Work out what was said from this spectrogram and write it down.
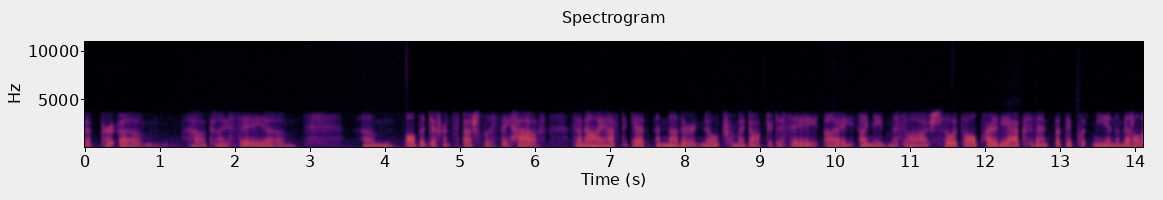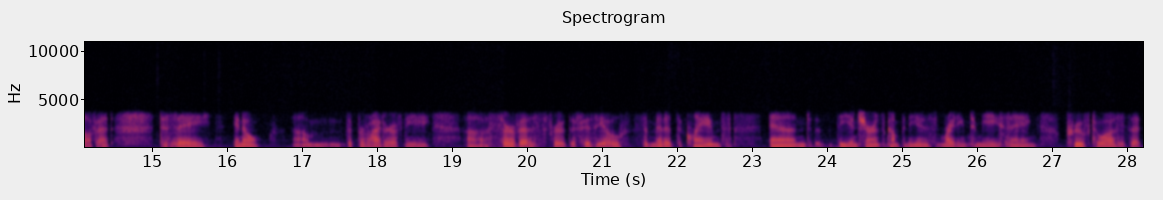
uh, per, um, how can I say um, um, all the different specialists they have. So now I have to get another note from my doctor to say I I need massage. So it's all part of the accident, but they put me in the middle of it to say, you know, um, the provider of the uh, service for the physio submitted the claims, and the insurance company is writing to me saying, prove to us that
